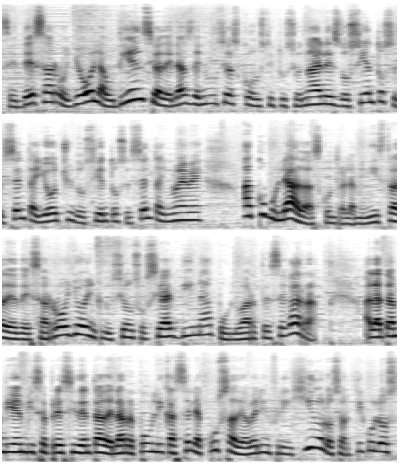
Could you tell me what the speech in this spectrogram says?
se desarrolló la audiencia de las denuncias constitucionales 268 y 269 acumuladas contra la ministra de Desarrollo e Inclusión Social Dina Boluarte Segarra. A la también vicepresidenta de la República se le acusa de haber infringido los artículos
